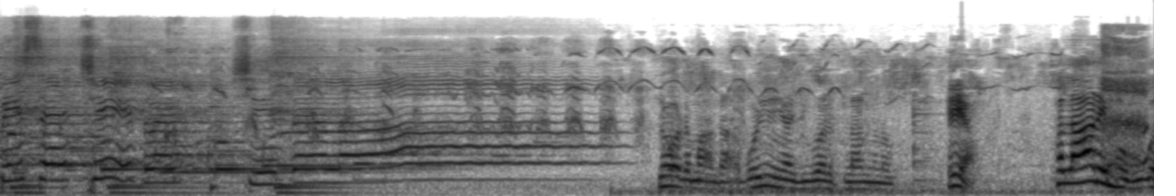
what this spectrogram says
ပေးဆက်ချစ်တွေရှင်တယ်လားတော့ဓမ္မတာအကိုကြီးညာယူရတဲ့ဖလားနှလုံးဟေ့ဖလားတွေမဟုတ်ဘူးက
